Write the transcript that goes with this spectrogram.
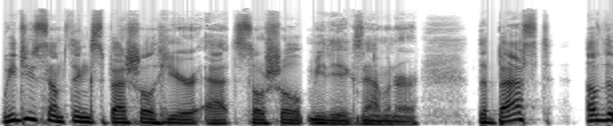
We do something special here at Social Media Examiner. The best of the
